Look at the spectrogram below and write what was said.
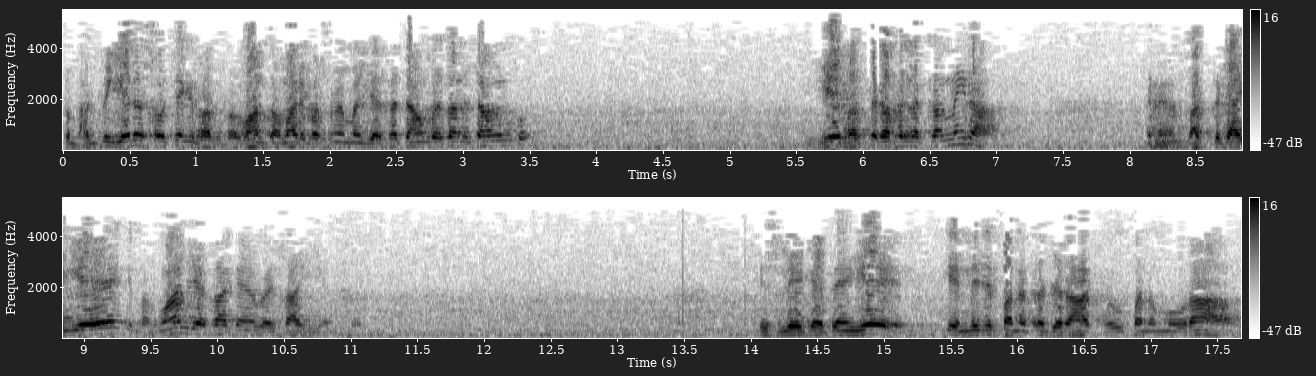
तो भक्त ये ना सोचे कि भगवान तो हमारे बस में, मैं जैसा चाहूँ, वैसा नहीं चाहूँ इनको। ये भक्त का फिर लक्षण नहीं रहा। भक्त का ये है कि भगवान जैसा कहें, वैसा ही है। इसलिए कहते हैं ये कि निज पन कजरा पन मोरा।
